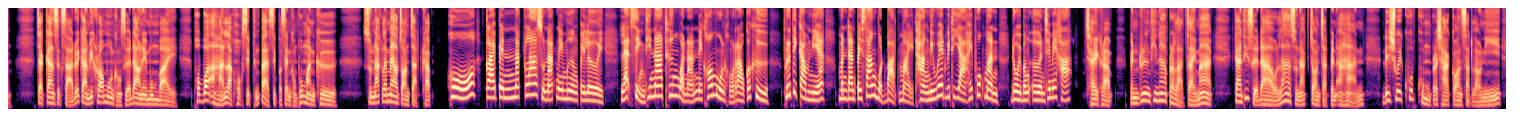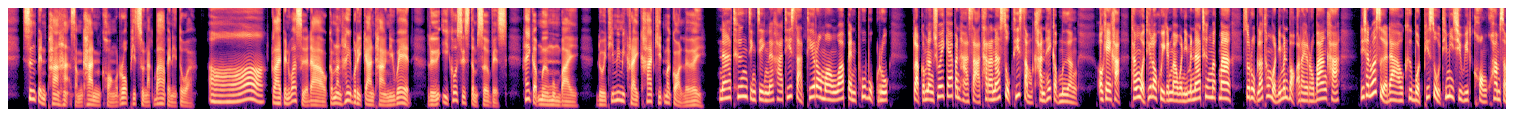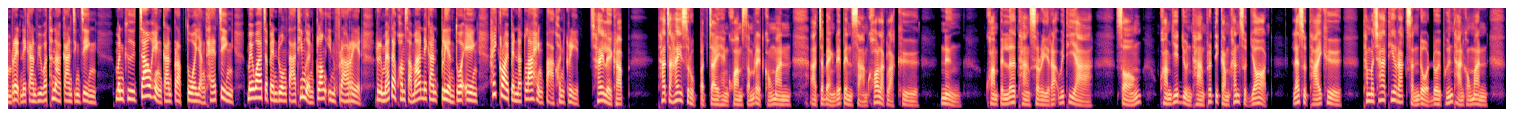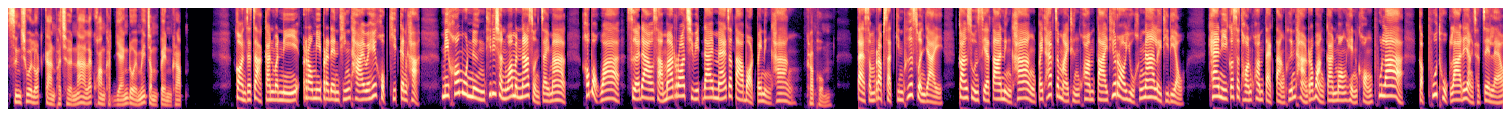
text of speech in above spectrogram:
จากการศึกษาด้วยการวิเคราะห์มูลของเสือดาวในมุมไบ พบว่าอาหารหลัก 60-80%ของพวกมันคือ สุนัขและแมวจรจัดครับ โห กลายเป็นนักล่าสุนัขในเมืองไปเลย และสิ่งที่น่าทึ่งกว่านั้นในข้อมูลของเราก็คือ พฤติกรรมเนี้ยมันดันไปสร้างบทบาทใหม่ทางนิเวศวิทยาให้พวกมัน โดยบังเอิญใช่ไหมคะ ใช่ครับ เป็นเรื่องที่น่าประหลาดใจมาก การที่เสือดาวล่าสุนัขจรจัดเป็นอาหาร ได้ช่วยควบคุมประชากรสัตว์เหล่านี้ ซึ่งเป็นพาหะสำคัญของโรคพิษสุนัขบ้าไปในตัว อ๋อ กลายเป็นว่าเสือดาวกำลังให้บริการทางนิเวศ หรือ Ecosystem Service ให้กับเมืองมุมไบ โดยที่ไม่มีใครคาดคิดมาก่อนเลย น่าทึ่งจริง ๆ นะคะ ที่สัตว์ที่เรามองว่าเป็นผู้บุกรุก กลับกำลังช่วยแก้ปัญหาสาธารณสุขที่สำคัญให้กับเมือง โอเคค่ะ ทั้งหมดที่เราคุยกันมาวันนี้มันน่าทึ่งมากๆ สรุปแล้วทั้งหมดนี้มันบอกอะไรเราบ้างคะดิฉันว่าเสือดาวคือบทพิสูจน์ที่มีชีวิตของความสำเร็จในการวิวัฒนาการจริง ๆ มันคือเจ้าแห่งการปรับตัวอย่างแท้จริง ไม่ว่าจะเป็นดวงตาที่เหมือนกล้องอินฟราเรดหรือแม้แต่ความสามารถในการเปลี่ยนตัวเอง ให้กลายเป็นนักล่าแห่งป่าคอนกรีต ใช่เลยครับ ถ้าจะให้สรุปปัจจัยแห่งความสำเร็จของมัน อาจจะแบ่งได้เป็น 3 ข้อหลักๆ คือ 1. ความเป็นเลิศทางสรีรวิทยา 2. ความยืดหยุ่นทางพฤติกรรมขั้นสุดยอด และสุดท้ายคือ ธรรมชาติที่รักสันโดษโดยพื้นฐานของมัน ซึ่งช่วยลดการเผชิญหน้าและความขัดแย้งโดยไม่จำเป็นครับ ก่อนจะจากกันวันนี้ เรามีประเด็นทิ้งท้ายไว้ให้ขบคิดกันค่ะ มีข้อมูลหนึ่งที่ดิฉันว่ามันน่าสนใจมาก เขาบอกว่าเสือดาวสามารถรอดชีวิตได้แม้จะตาบอดไปหนึ่งข้าง ครับผม แต่สำหรับสัตว์กินพืชส่วนใหญ่ การสูญเสียตาหนึ่งข้าง ไปแทบจะหมายถึงความตายที่รออยู่ข้างหน้าเลยทีเดียว แค่นี้ก็สะท้อนความแตกต่างพื้นฐานระหว่างการมองเห็นของผู้ล่า กับผู้ถูกล่าได้อย่างชัดเจนแล้ว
